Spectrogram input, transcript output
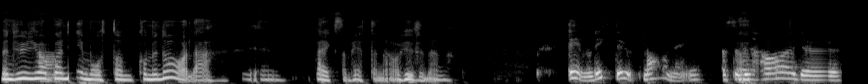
Men hur jobbar ja. ni mot de kommunala eh, verksamheterna och huvudmännen? Det är en riktig utmaning. Alltså, ja. vi, har ju,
